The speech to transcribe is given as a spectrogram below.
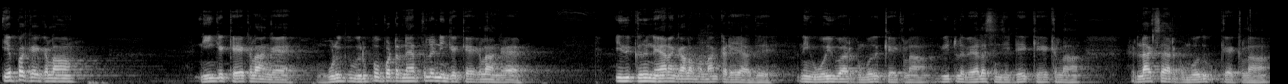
எப்போ கேட்கலாம்? நீங்கள் கேட்கலாங்க. உங்களுக்கு விருப்பப்பட்ட நேரத்தில் நீங்கள் கேட்கலாங்க. இதுக்குன்னு நேரங்காலமெல்லாம் கிடையாது. நீங்கள் ஓய்வாக இருக்கும்போது கேட்கலாம். வீட்டில் வேலை செஞ்சுட்டே கேட்கலாம். ரிலாக்ஸாக இருக்கும்போது கேட்கலாம்.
